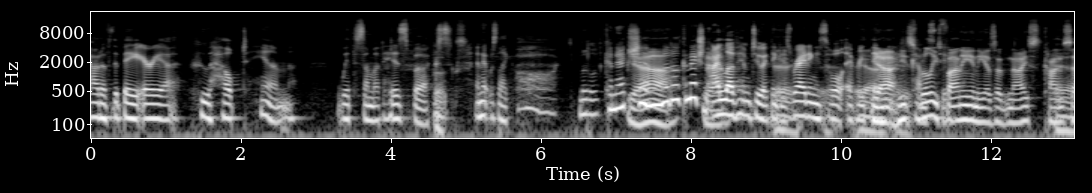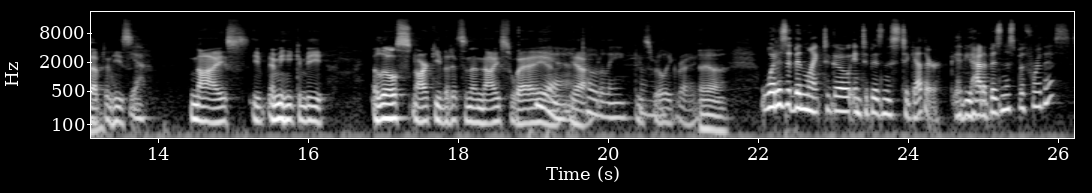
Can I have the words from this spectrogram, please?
out of the Bay Area, who helped him with some of his books. Books. And it was like, oh, little connection, Yeah. little connection. Yeah. I love him too. I think his writing, his whole everything. Yeah, he's comes really to. funny, and he has a nice concept, and he's Yeah. nice. He, I mean, he can be a little snarky, but it's in a nice way. Yeah, and yeah, totally. He's totally. really great. Yeah. What has it been like to go into business together? Have you had a business before this?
